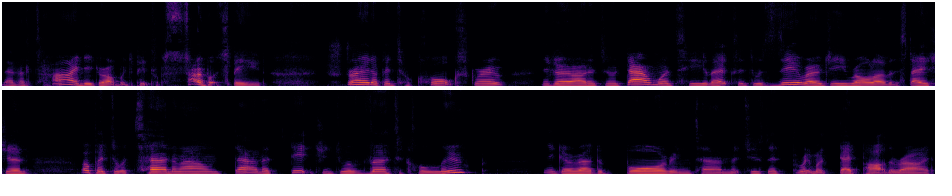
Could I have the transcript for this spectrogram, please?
then a tiny drop which picks up so much speed, straight up into a corkscrew, then go around into a downwards helix, into a zero G roll over the station, up into a turnaround, down a ditch into a vertical loop, then go around a boring turn, which is the pretty much dead part of the ride.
